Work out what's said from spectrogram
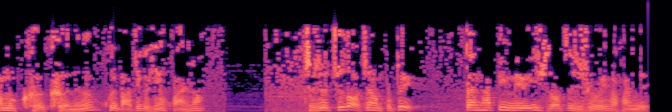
他们可可能会把这个钱还上，只是知道这样不对，但他并没有意识到自己是违法犯罪。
